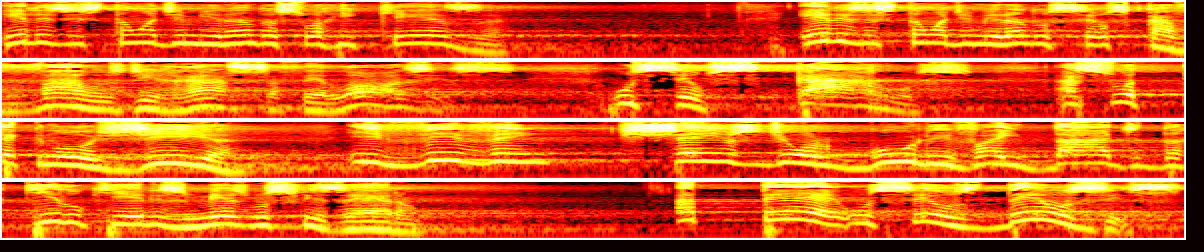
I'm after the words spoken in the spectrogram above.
eles estão admirando a sua riqueza eles estão admirando os seus cavalos de raça velozes, os seus carros, a sua tecnologia e vivem cheios de orgulho e vaidade daquilo que eles mesmos fizeram. Até os seus deuses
